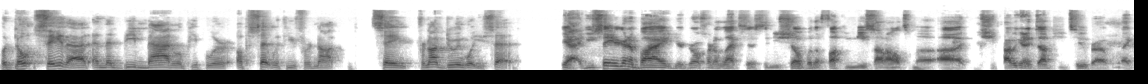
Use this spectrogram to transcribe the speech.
But don't say that and then be mad when people are upset with you for not saying for not doing what you said. Yeah, if you say you're gonna buy your girlfriend a Lexus and you show up with a fucking Nissan Altima, uh, she's probably gonna dump you too, bro. Like,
